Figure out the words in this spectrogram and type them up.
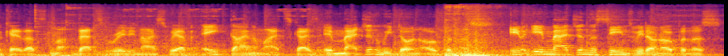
Okay, that's not. That's really nice. We have eight dynamites, guys. Imagine we don't open this. I imagine the scenes we don't open this.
